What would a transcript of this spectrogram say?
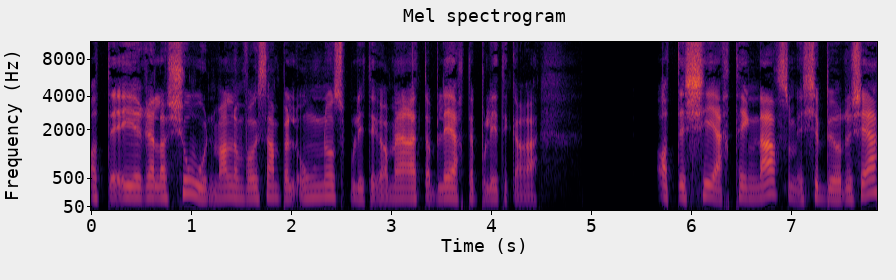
at det er i relasjon mellom f.eks. ungdomspolitikere og mer etablerte politikere at det skjer ting der som ikke burde skje.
